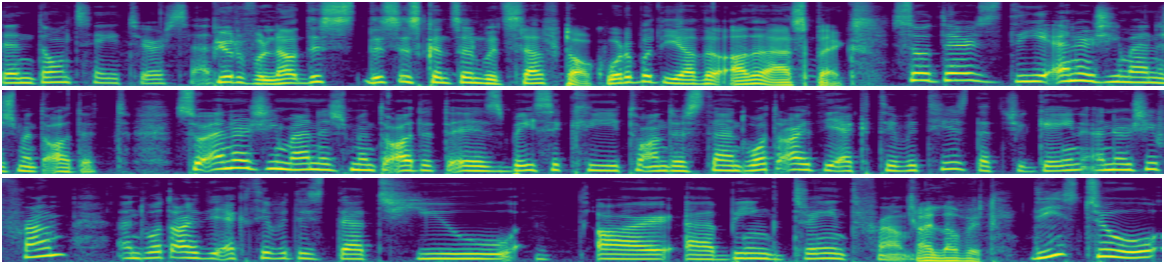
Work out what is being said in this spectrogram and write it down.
then don't say it to yourself. Beautiful. Now this this is concerned with self-talk. What about the other other aspects? So there's the energy management audit. So energy management audit is basically to understand what are the activities that you gain energy from and what are the activities that you are uh, being drained from. I love it. These two,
